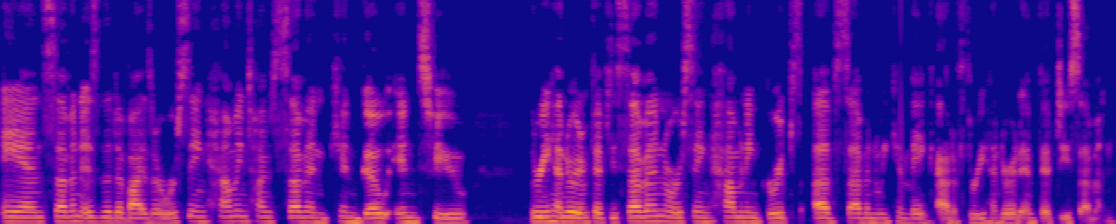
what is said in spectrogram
and 7 is the divisor. We're seeing how many times 7 can go into 357. We're seeing how many groups of 7 we can make out of 357.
